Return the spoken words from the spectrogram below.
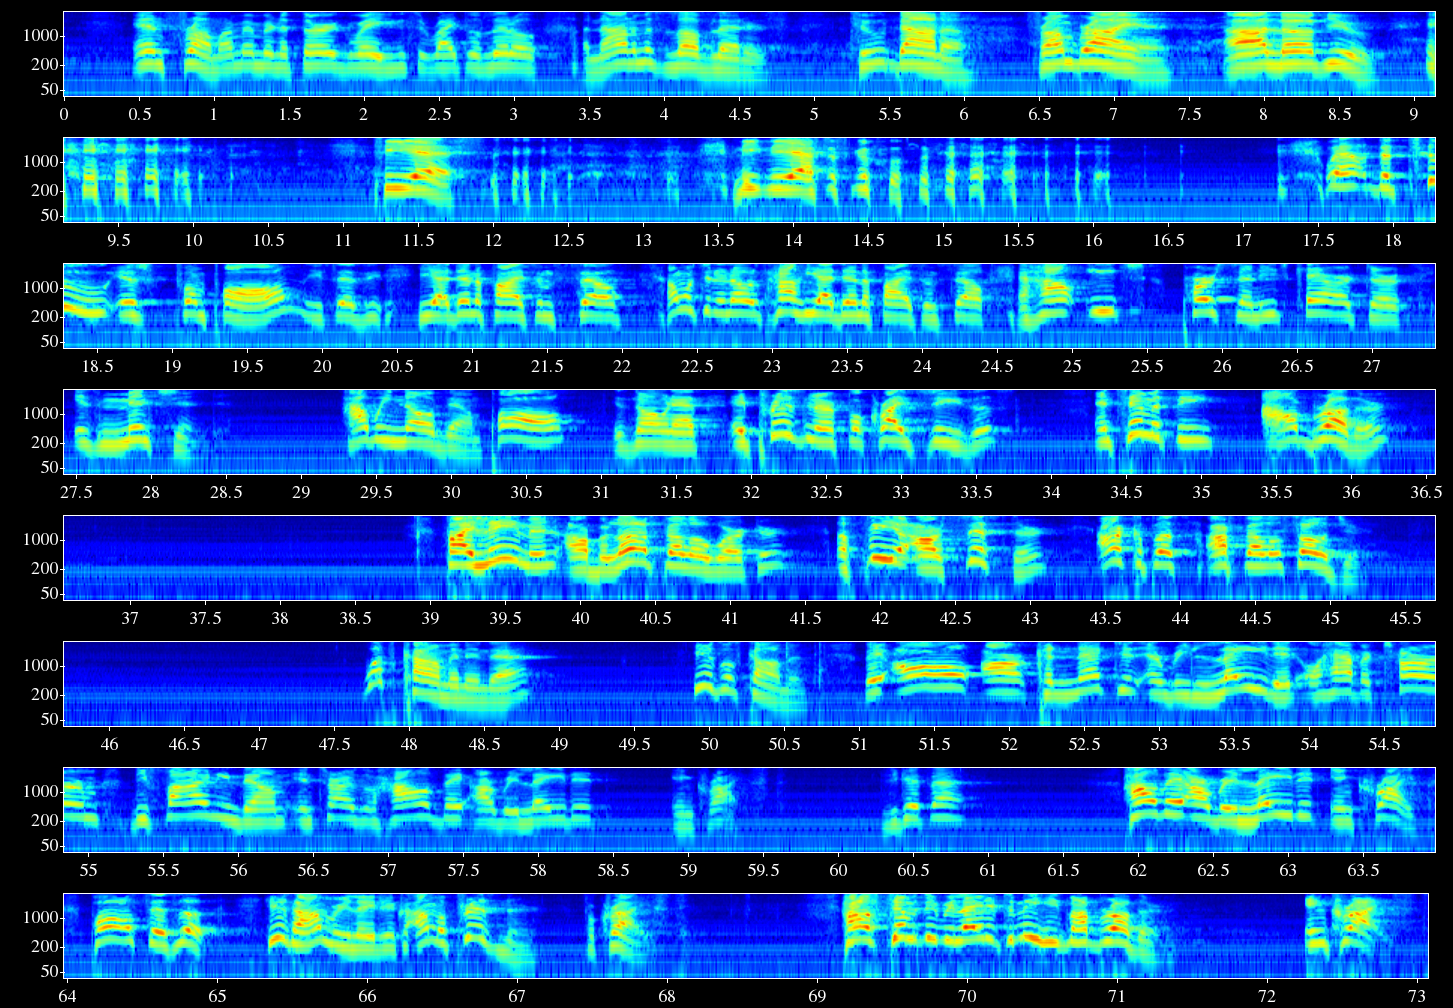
and from. I remember in the third grade, you used to write those little anonymous love letters to Donna from Brian. I love you. P.S. Meet me after school. well, the two is from Paul. He says he, he identifies himself. I want you to notice how he identifies himself and how each person, each character is mentioned. How we know them. Paul is known as a prisoner for Christ Jesus, and Timothy, our brother. Philemon, our beloved fellow worker. Apphia, our sister. Archippus, our fellow soldier. What's common in that? Here's what's common they all are connected and related or have a term defining them in terms of how they are related in Christ. Did you get that? How they are related in Christ. Paul says, Look, here's how I'm related in Christ. I'm a prisoner for Christ. How's Timothy related to me? He's my brother in Christ.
